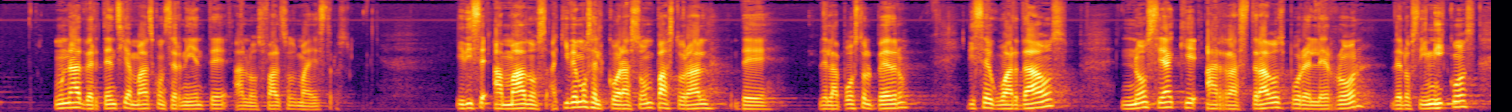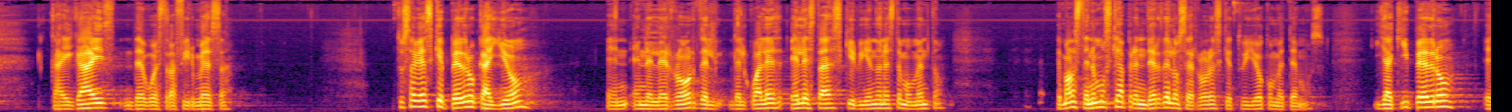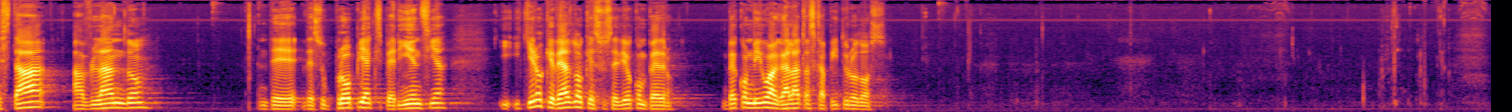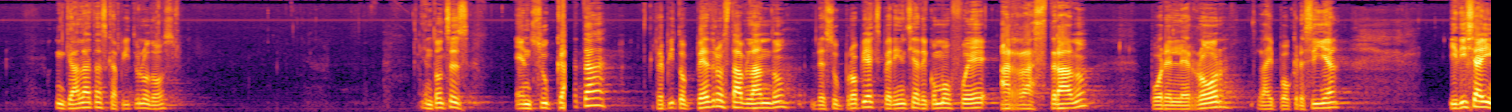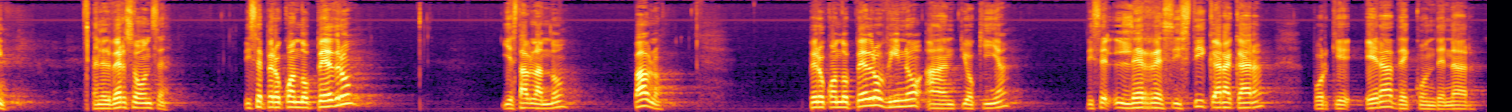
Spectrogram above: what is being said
una advertencia más concerniente a los falsos maestros. Y dice, amados, aquí vemos el corazón pastoral del apóstol Pedro. Dice, guardaos, no sea que arrastrados por el error de los inicuos, caigáis de vuestra firmeza. ¿Tú sabías que Pedro cayó en, el error del, cual él, está escribiendo en este momento? Hermanos, tenemos que aprender de los errores que tú y yo cometemos. Y aquí Pedro está hablando de, su propia experiencia y, y, quiero que veas lo que sucedió con Pedro. Ve conmigo a Gálatas capítulo 2. Gálatas capítulo 2. Entonces, en su carta, repito, Pedro está hablando de su propia experiencia, de cómo fue arrastrado por el error, la hipocresía. Y dice ahí, en el verso 11, dice, pero cuando Pedro, y está hablando Pablo, pero cuando Pedro vino a Antioquía, dice, le resistí cara a cara porque era de condenar.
